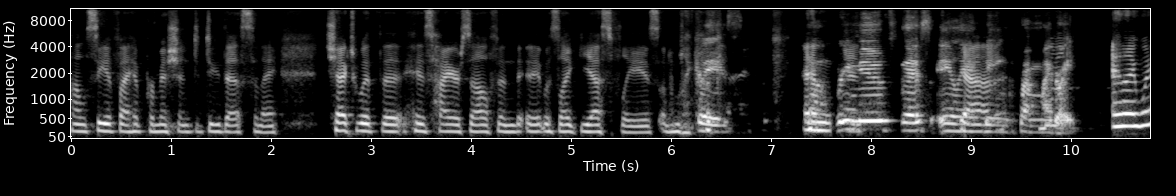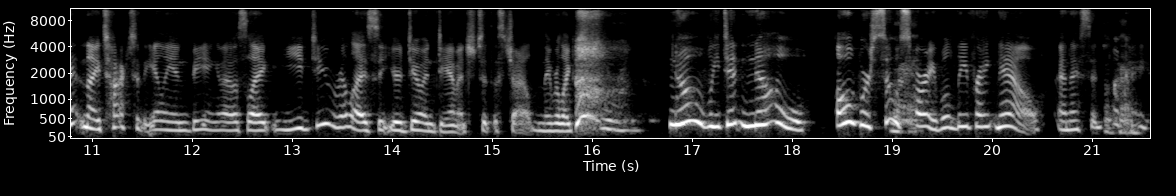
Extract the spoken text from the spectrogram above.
I'll see if i have permission to do this. And i checked with the, his higher self and it was like yes please. And i'm like please. Okay. and yeah, remove this alien yeah, being from my brain. And I went and I talked to the alien being and I was like, You do realize that you're doing damage to this child? And they were like, oh, No, we didn't know oh we're so right. sorry we'll leave right now and i said okay, okay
